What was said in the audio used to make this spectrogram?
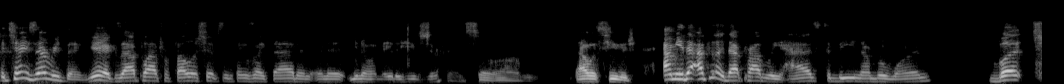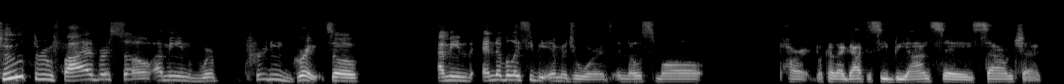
It changed everything. Yeah, because I applied for fellowships and things like that, and, and it you know it made a huge difference. So um, that was huge. I mean, I feel like that probably has to be number one, but two through five or so, I mean, we're pretty great. So, I mean, the NAACP Image Awards in no small part because I got to see Beyonce sound check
